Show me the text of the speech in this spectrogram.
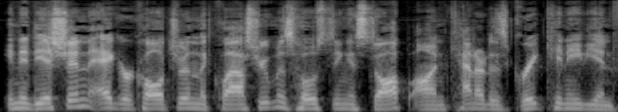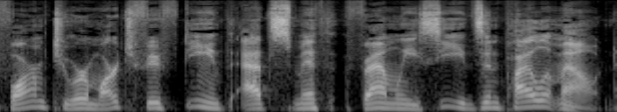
In addition, Agriculture in the Classroom is hosting a stop on Canada's Great Canadian Farm Tour March 15th at Smith Family Seeds in Pilot Mound.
